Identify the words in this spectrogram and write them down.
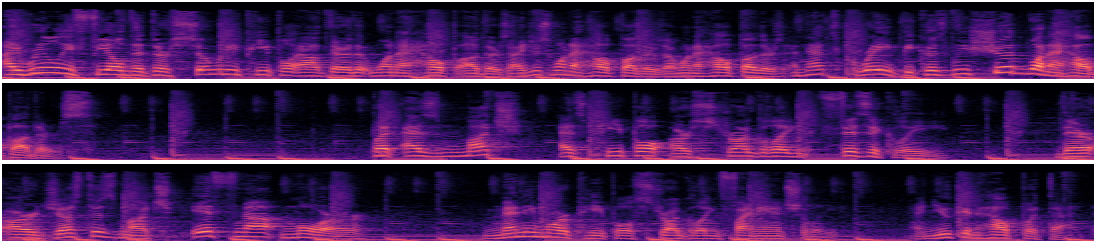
I really feel that there's so many people out there that want to help others. I just want to help others. I want to help others. And that's great because we should want to help others. But as much as people are struggling physically, there are just as much, if not more, many more people struggling financially. And you can help with that.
